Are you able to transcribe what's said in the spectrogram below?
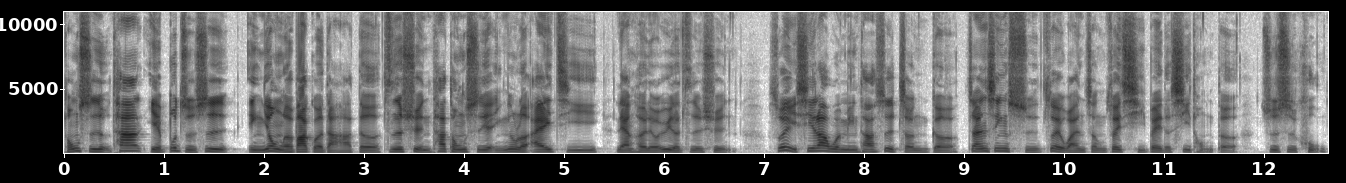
同时，他也不只是引用了巴格达的资讯，他同时也引用了埃及两河流域的资讯。所以，希腊文明它是整个占星史最完整、最齐备的系统的知识库。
